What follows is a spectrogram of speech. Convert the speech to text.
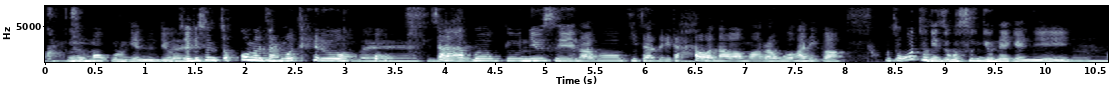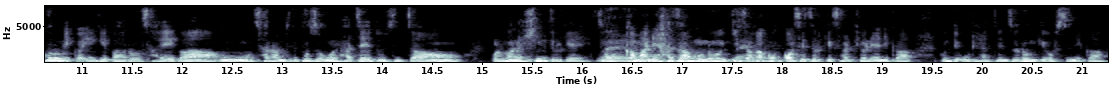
그렇죠. 어, 못 그러겠는데요. 네. 저기서는 조금만 잘못해도 네. 딱그 그 뉴스에 나고 기자들이 다 나와 말하고 하니까 저 어떻게 저거 숨겨내겠니? 음. 그러니까 이게 바로 사회가 어, 사람들이 부정을 하재도 진짜 어, 얼마나 힘들게 좀 네. 가만히 하자면은 기자가 네. 곳곳에 저렇게 살펴내니까 근데 우리한테는 저런 게 없으니까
